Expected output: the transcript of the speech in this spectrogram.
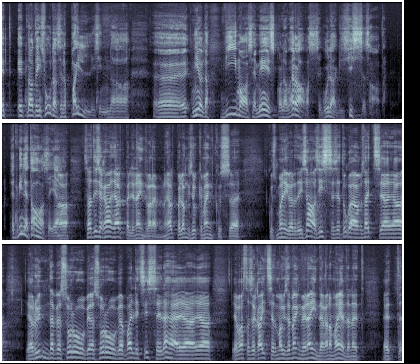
et, et nad ei suuda seda palli sinna nii-öelda viimase meeskonna väravasse kuidagi sisse saada. et mille taha see jääb no,? sa oled ise ka jalgpalli näinud varem, no jalgpall ongi niisugune mäng, kus äh, kus mõnikord ei saa sisse see tugevam sats ja, ja, ja ründab ja surub ja surub ja pallid sisse ei lähe ja, ja, ja vastase kaitsjad, ma küll seda mängu ei näinud, aga noh, ma eeldan, et, et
